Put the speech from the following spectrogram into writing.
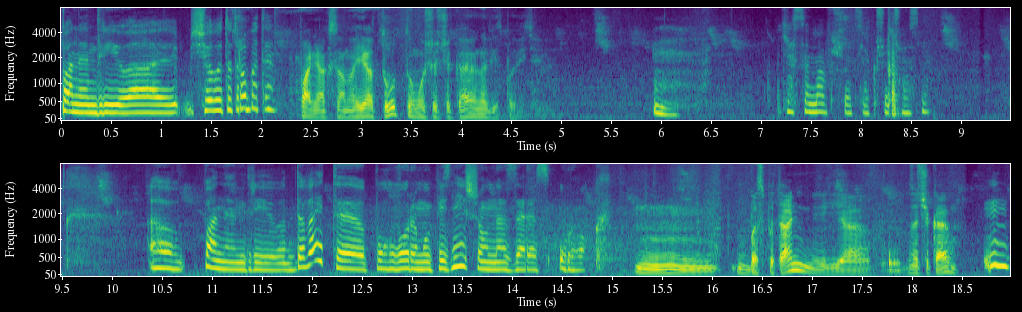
Пане Андрію, а що ви тут робите? Пані Оксано, я тут, тому що чекаю на відповідь. Я сама в шоці, якщо чесно. Пане Андрію, давайте поговоримо пізніше. У нас зараз урок. М, Без питань, я зачекаю. М,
